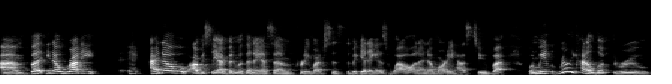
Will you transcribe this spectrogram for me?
Um, but, you know, Rodney, I know obviously I've been with NASM pretty much since the beginning as well, and I know Marty has too. But when we really kind of look through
